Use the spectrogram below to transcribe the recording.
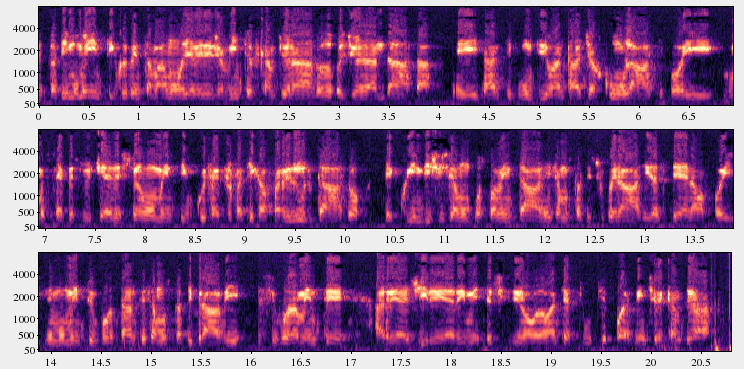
c'è stati momenti in cui pensavamo di avere già vinto il campionato dopo il giro d'andata e i tanti punti di vantaggio accumulati, poi come sempre succede ci sono momenti in cui fai più fatica a fare risultato e quindi ci siamo un po' spaventati, siamo stati superati dal Siena, ma poi nel momento importante siamo stati bravi sicuramente a reagire e a rimetterci di nuovo davanti a tutti e poi a vincere il campionato.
